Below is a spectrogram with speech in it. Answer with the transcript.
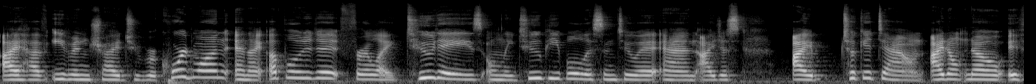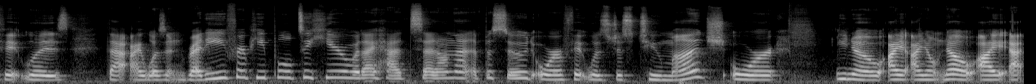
I have even tried to record one and I uploaded it for like 2 days. Only 2 people listened to it and I just I took it down. I don't know if it was that I wasn't ready for people to hear what I had said on that episode or if it was just too much or you know, I I don't know. I I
